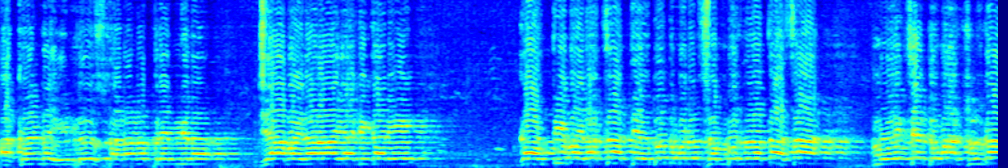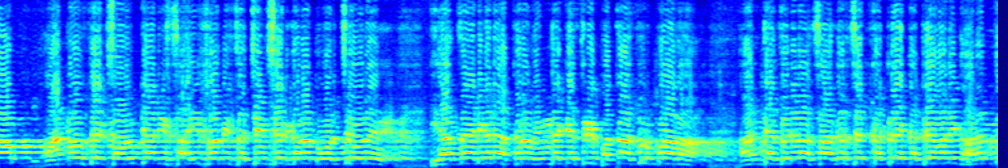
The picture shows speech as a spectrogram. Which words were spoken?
अखंड हिंदुस्थानानं प्रेम दिलं ज्या बैलाला या ठिकाणी गावठी बैलाचा देवदूत म्हणून संबोधलं जातं असा मोहित शेठ धुमाळ सुसगाव आनंद शेठ साळुंके आणि साई स्वामी सचिन शेठ घरात वरचे होते यांचा या ठिकाणी अकरम हिंद केसरी बकासूर पळाला. आणि त्या जोडीला सागर शेठ कटरे कटरेवाणी घालत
